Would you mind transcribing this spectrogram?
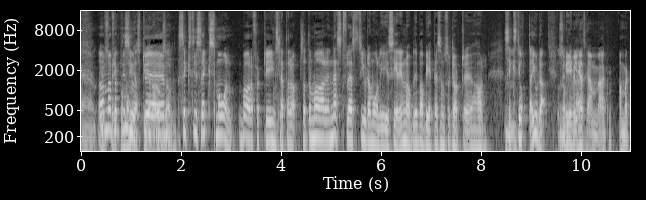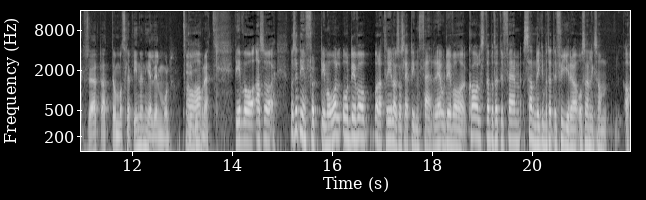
Eh, De har faktiskt gjort spelare eh, också. 66 mål. Bara 40 insläppta då. Så att de har näst flest gjorda mål i serien då. Det är bara BP som såklart eh, har 68 gjorda. Och som Men det är väl ganska anmärkningsvärt att de har släppt in en hel del mål i Ja. division 1. Det var alltså... De släppte in 40 mål och det var bara tre lag som släppte in färre. Och det var Karlstad på 35, Sandviken på 34 och sen liksom... Ja,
